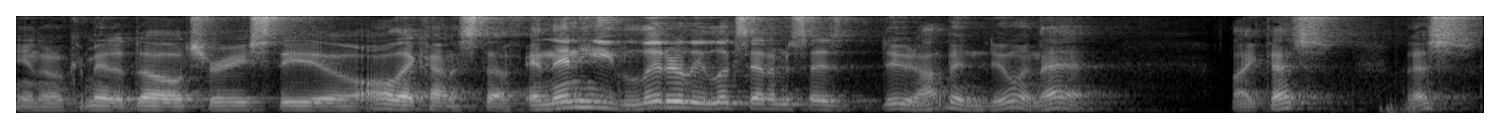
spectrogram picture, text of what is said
you know, commit adultery, steal, all that kind of stuff. And then he literally looks at him and says, dude, I've been doing that. Like that's that's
